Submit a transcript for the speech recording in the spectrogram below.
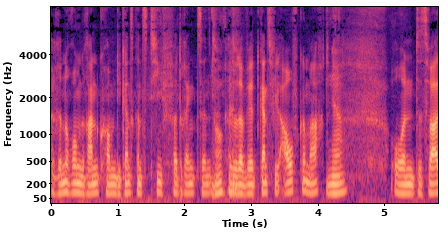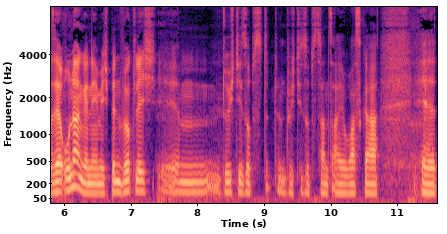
Erinnerungen rankommen, die ganz, ganz tief verdrängt sind. Okay. Also da wird ganz viel aufgemacht. Ja. Und es war sehr unangenehm. Ich bin wirklich ähm, durch, die Subst durch die Substanz Ayahuasca äh,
